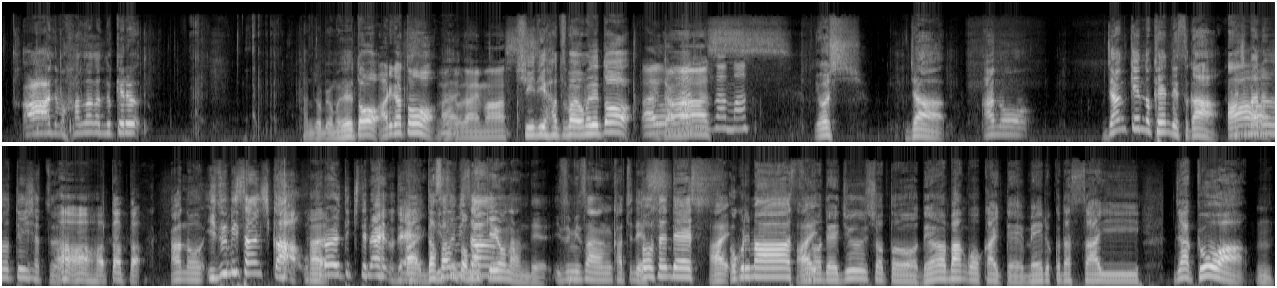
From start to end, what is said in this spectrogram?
あー、でも鼻が抜ける。誕生日おめでとありがとおめでとうございます。う。CD 発売おめでとう。ありがとうございありがとうます。ございます。う。よし。じゃあ、あの、じゃんけんの件ですが、あー立花の T シャツ。あああ、あったあった。の、泉さんしか送られてきてないので、はい、出さんと負けよう。なんで、泉さん勝ちです。当選です。はい送ります。はいので、住所と電話番号を書いてメールください。じゃあ今日は、うん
